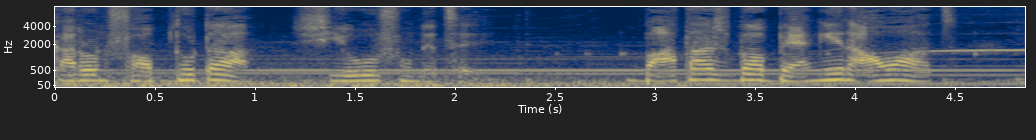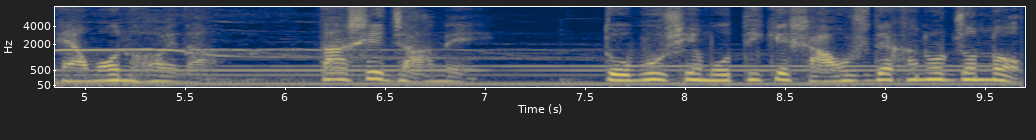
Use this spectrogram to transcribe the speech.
কারণ শব্দটা সেও শুনেছে। বাতাস বা ব্যাঙের আওয়াজ এমন হয় না, তা সে জানে। তবু সে মতিকে সাহস দেখানোর জন্য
